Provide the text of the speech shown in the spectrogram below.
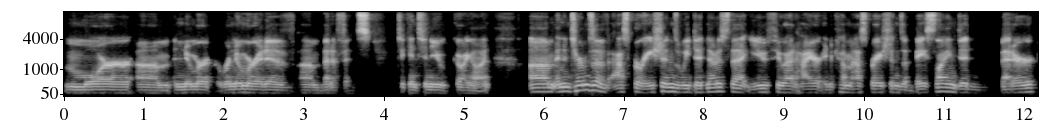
more um, enumer- remunerative um, benefits to continue going on. Um, and in terms of aspirations, we did notice that youth who had higher income aspirations at baseline did better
